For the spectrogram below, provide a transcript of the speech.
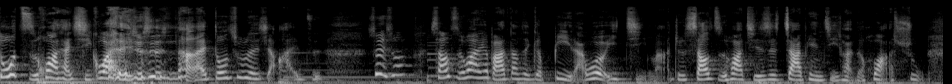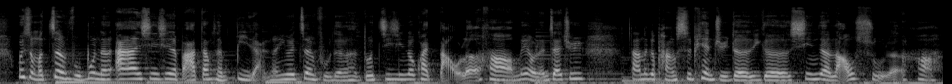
多子化才奇怪嘞，就是哪来多出的小孩子？所以说少子化要把它当成一个必然。我有一集嘛，就是少子化其实是诈骗集团的话术。为什么政府不能安安心心的把它当成必然呢？因为政府的很多基金都快倒了哈，没有人再去当那个庞氏骗局的一个新的老鼠了哈。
